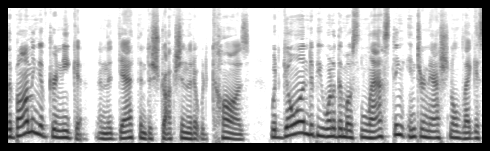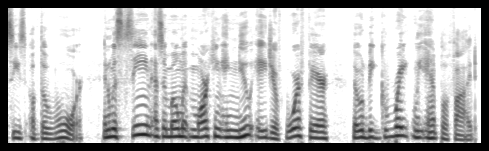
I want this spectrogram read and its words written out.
The bombing of Guernica and the death and destruction that it would cause would go on to be one of the most lasting international legacies of the war, and was seen as a moment marking a new age of warfare that would be greatly amplified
